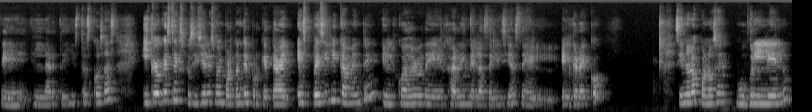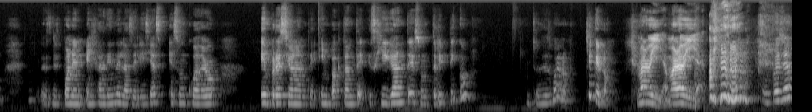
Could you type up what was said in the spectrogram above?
Eh, el arte y estas cosas. Y creo que esta exposición es muy importante porque trae específicamente el cuadro del Jardín de las Delicias del el Greco. Si no lo conocen, googleenlo. Ponen El Jardín de las Delicias. Es un cuadro impresionante, impactante, es gigante, es un tríptico. Entonces, bueno, chéquenlo. Maravilla, maravilla. y pues ya.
